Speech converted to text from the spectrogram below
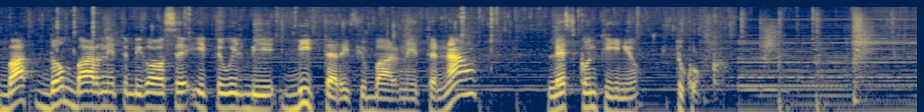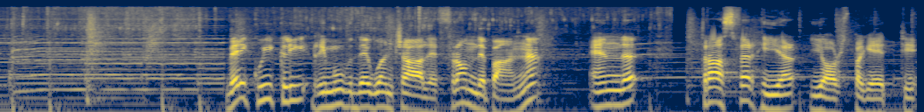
but don't burn it because it will be bitter if you burn it. Now let's continue to cook. Very quickly remove the guanciale from the pan and transfer here your spaghetti.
